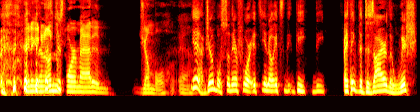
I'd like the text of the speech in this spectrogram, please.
you're going to get an unformatted jumble. Yeah. Yeah, jumble. So therefore, it's you know, it's the the, the I think the desire, the wish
